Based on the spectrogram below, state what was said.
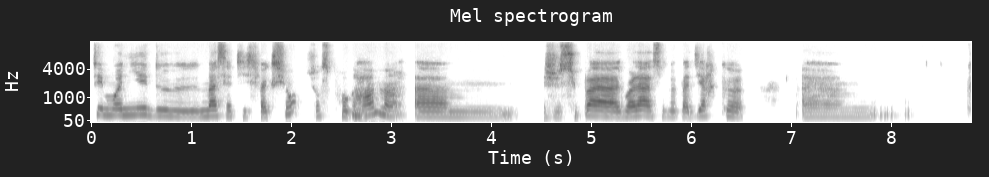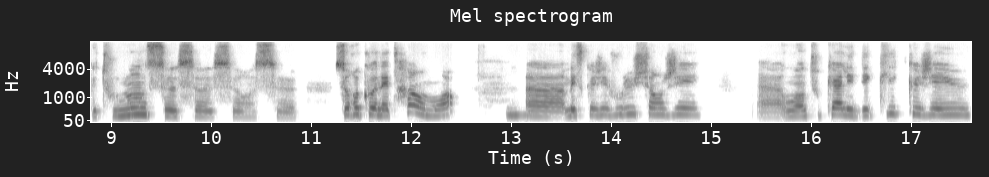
témoigner de ma satisfaction sur ce mmh. programme. je suis pas, voilà, ça ne veut pas dire que, que tout le monde se, se, se, se reconnaîtra en moi. Mmh. mais ce que j'ai voulu changer, ou en tout cas les déclics que j'ai eus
